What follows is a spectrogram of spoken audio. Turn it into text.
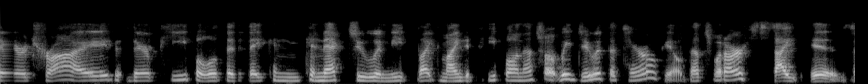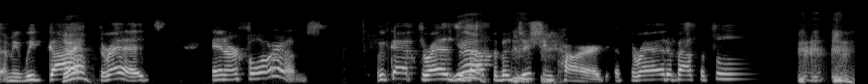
their tribe their people that they can connect to and meet like-minded people and that's what we do at the tarot guild that's what our site is i mean we've got yeah. threads in our forums we've got threads yeah. about the magician card a thread about the fool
